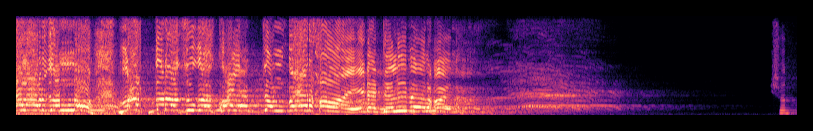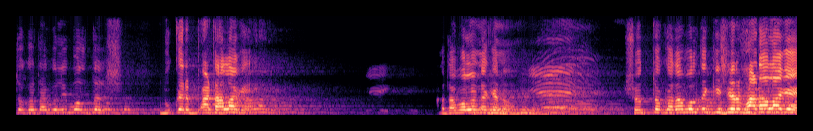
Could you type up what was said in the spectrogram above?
ধরার জন্য মাত্র যুগে কয়েকজন বের হয়, এটা ডেলি বের হয় না। সত্য কথাগুলি বলতে বুকের পাটা লাগে। কথা বলে না কেন? সত্য কথা বলতে কিসের ভাড়া লাগে?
